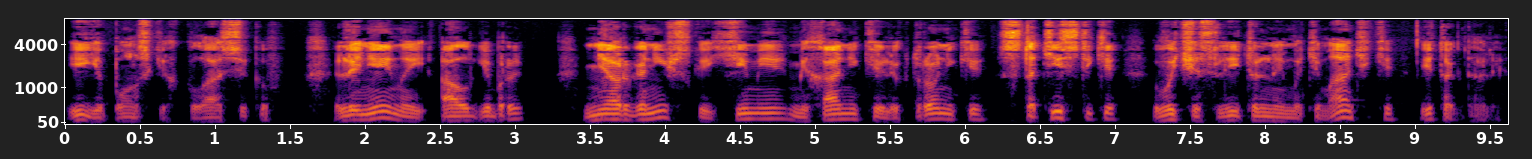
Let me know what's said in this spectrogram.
и японских классиков, линейной алгебры, неорганической химии, механики, электроники, статистики, вычислительной математики и так далее.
